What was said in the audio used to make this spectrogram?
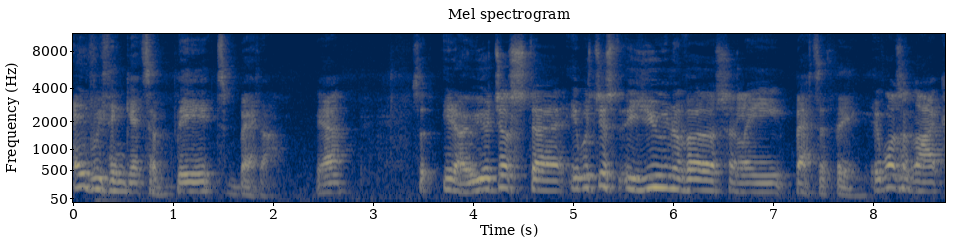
everything gets a bit better yeah so, you know, you're just, uh, it was just a universally better thing. It wasn't like,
